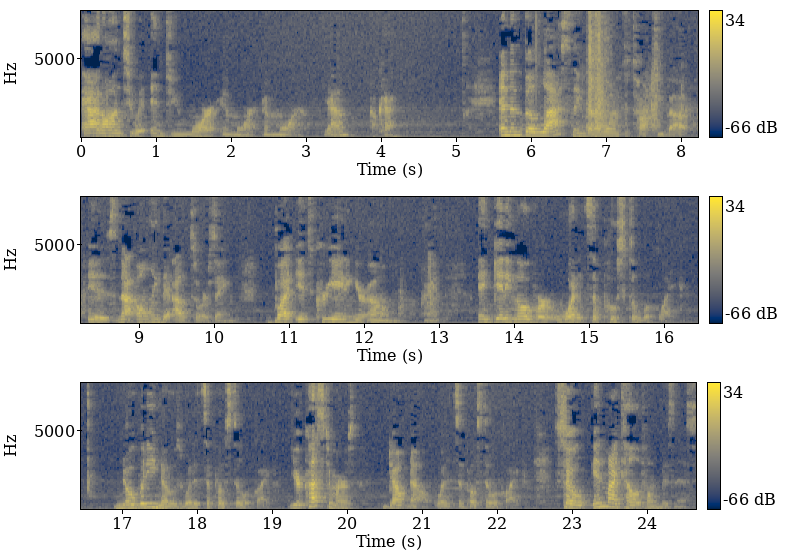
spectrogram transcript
add on to it and do more and more and more. Yeah? Okay. And then the last thing that I wanted to talk to you about is not only the outsourcing, but it's creating your own? And getting over what it's supposed to look like. Nobody knows what it's supposed to look like. Your customers don't know what it's supposed to look like. So, in my telephone business,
